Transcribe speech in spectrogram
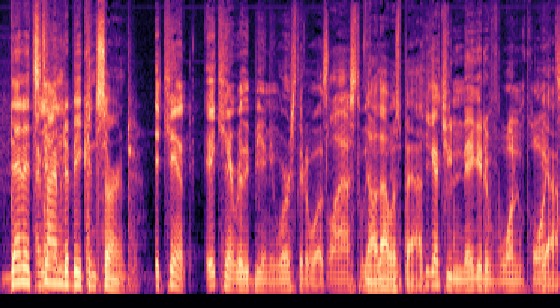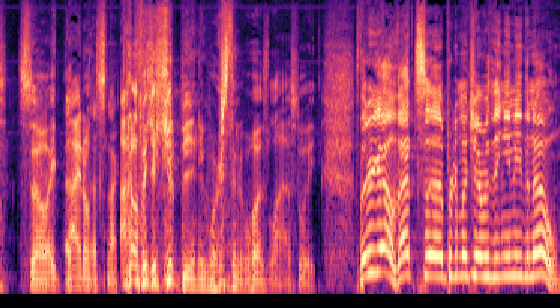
then it's I time mean- to be concerned. It can't. It can't really be any worse than it was last week. No, that was bad. He got you negative one point. Yeah. So it, That- I don't. that's not I don't think it could be any worse than it was last week. So there you go. That's uh, pretty much everything you need to know.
